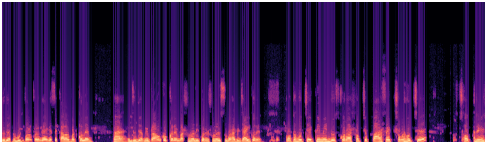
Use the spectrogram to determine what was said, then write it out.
যদি আপনি মুরগি পালন করেন, দেখা গেছে কালার বাট করলেন হ্যাঁ যদি আপনি ব্রাউন কোক করেন বা সোনালি করেন, সোনালি সুপার হাবি যাই করেন, প্রথম হচ্ছে ক্রিমির ডোজ করার সবচেয়ে পারফেক্ট সময় হচ্ছে ছত্রিশ,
